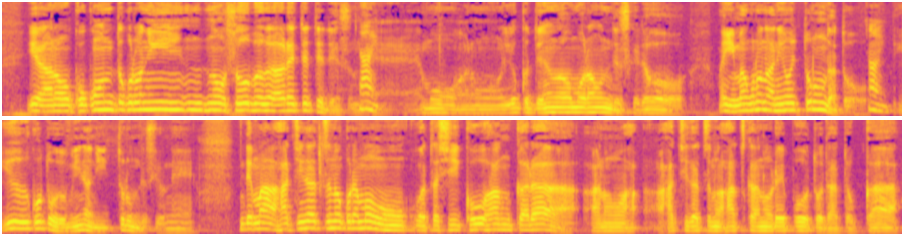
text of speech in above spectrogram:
いや、あの、ここのところにの相場が荒れててですね、はいもうあのよく電話をもらうんですけど、まあ、今頃何を言っとるんだと、はい。いうことをみんなに言っとるんですよね。で、まあ、8月のこれもう私、後半から、あの、8月の20日のレポートだとか、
